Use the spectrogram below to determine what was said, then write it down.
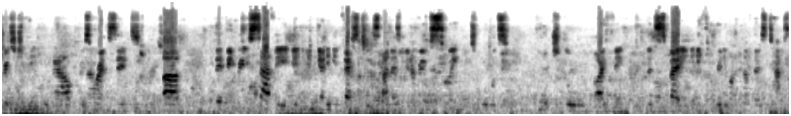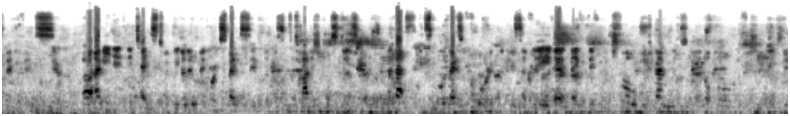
British people now post Brexit. Um, they've been really savvy in, in getting investors, and there's been a real swing towards Portugal, I think, than Spain if you really want to have those tax benefits. Uh, I mean, it, it tends to have been a little bit more expensive than the Spanish costas, but that's it's all the better for it because of the, uh, they, they control the development a lot more efficiently.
